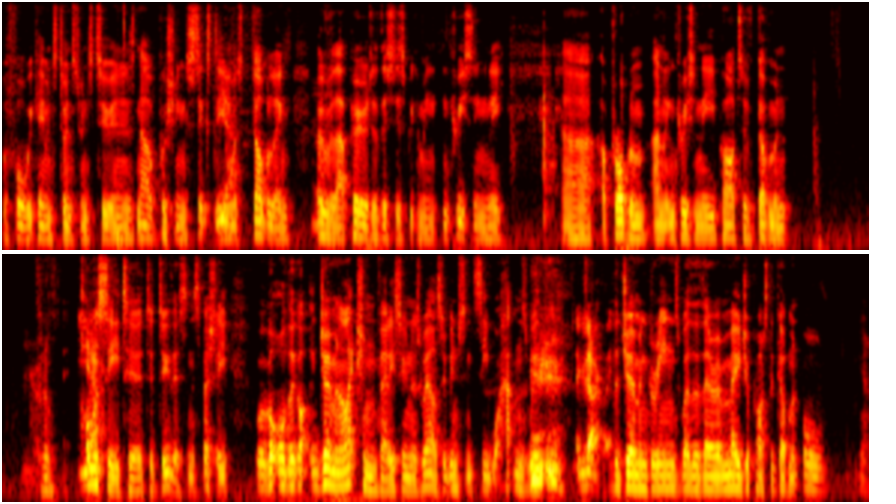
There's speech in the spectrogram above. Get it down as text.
before we came into 2022, and is now pushing 60, yeah. almost doubling mm-hmm. over that period of this is becoming increasingly uh, a problem and increasingly part of government kind of policy yeah. to, to do this, and especially we've got, or they've got a German election fairly soon as well. So it'd be interesting to see what happens with exactly the German Greens, whether they're a major part of the government or you know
